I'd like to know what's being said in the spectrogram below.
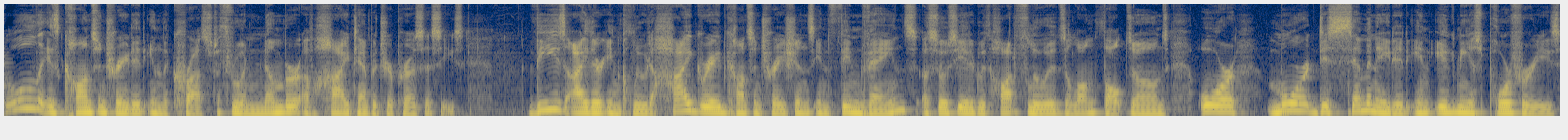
Gold is concentrated in the crust through a number of high temperature processes. These either include high grade concentrations in thin veins associated with hot fluids along fault zones, or more disseminated in igneous porphyries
